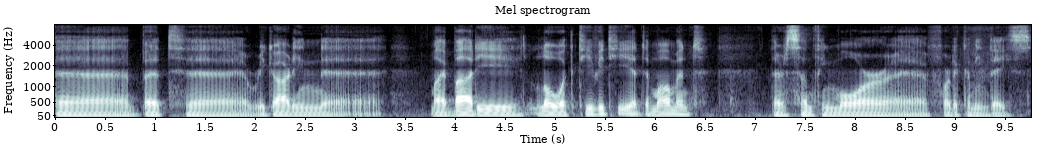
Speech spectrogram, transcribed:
Uh, but uh, regarding uh, my body, low activity at the moment, there's something more uh, for the coming days.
